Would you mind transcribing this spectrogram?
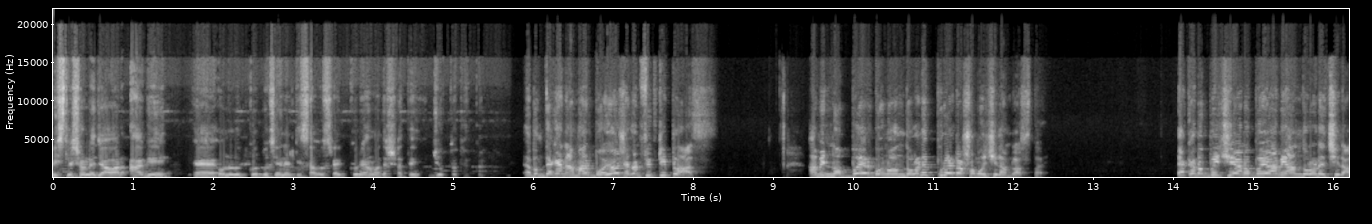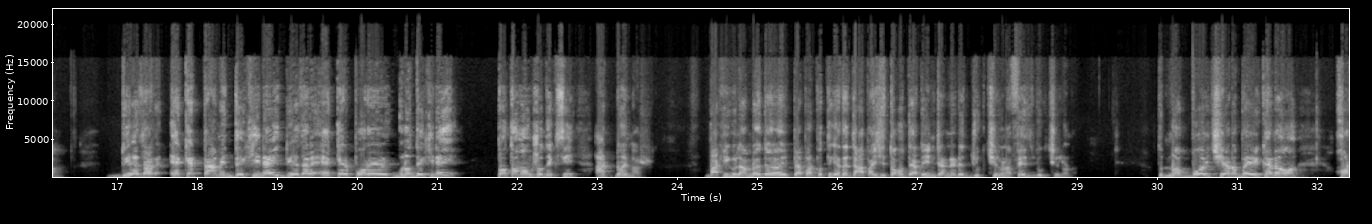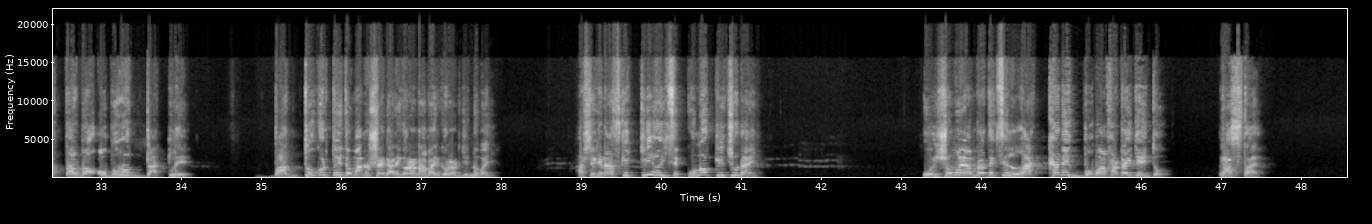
বিশ্লেষণে যাওয়ার আগে অনুরোধ করব চ্যানেলটি সাবস্ক্রাইব করে আমাদের সাথে যুক্ত থাকুন। এবং দেখেন, আমার বয়স এখন ফিফটি প্লাস আমি নব্বইয়ের গণ আন্দোলনে পুরোটা সময় ছিলাম রাস্তায়। একানব্বই, ছিয়ানব্বই আমি আন্দোলনে ছিলাম। দুই হাজার একেরটা আমি দেখি নাই, দুই হাজার একের পরেরগুলো দেখি নাই, প্রথম অংশ দেখছি, আট, নয় মাস। বাকিগুলো আমরা তো পেপার পত্রিকাতে যা পাইছি, তখন তো এত ইন্টারনেটের যুগ ছিল না ফেসবুক ছিল না। তো নব্বই, ছিয়ানব্বই এখানেও হরতাল বা অবরোধ ডাকলে বাধ্য করতেই তো মানুষের গাড়ি ঘোড়া না বাইর করার জন্য ভাই। আর সেখানে আজকে কি হয়েছে কোনো কিছু নাই। ওই সময় আমরা দেখছি লাখখানিক বোমা ফাটাইতেই তো রাস্তায়।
